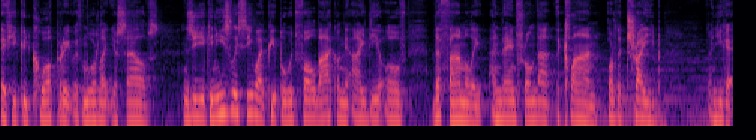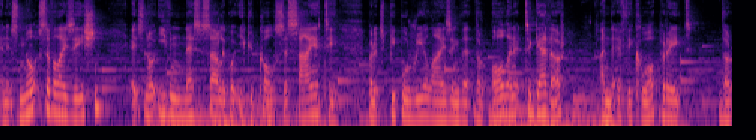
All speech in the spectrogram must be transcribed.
if you could cooperate with more like yourselves. And so you can easily see why people would fall back on the idea of the family and then from that the clan or the tribe. And you get, and it's not civilization, it's not even necessarily what you could call society, but it's people realizing that they're all in it together and that if they cooperate, their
